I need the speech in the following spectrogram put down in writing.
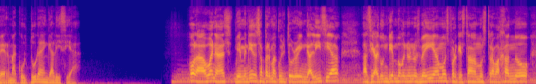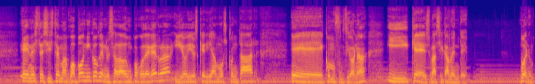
Permacultura en Galicia. Hola, buenas, bienvenidos a Permacultura en Galicia. Hacía algún tiempo que no nos veíamos porque estábamos trabajando en este sistema acuapónico que nos ha dado un poco de guerra y hoy os queríamos contar eh, cómo funciona y qué es básicamente. Bueno,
